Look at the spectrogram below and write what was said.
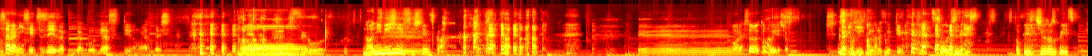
さらに節税額を増やすっていうのもやったりしてあー すごい。何ビジネスしてんすか？へえ。ほらそういうの得意でしょしっかり利益を抜くっていう そうですね。得意中の得意ですよね。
